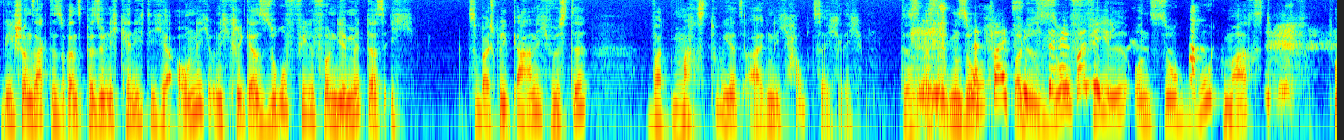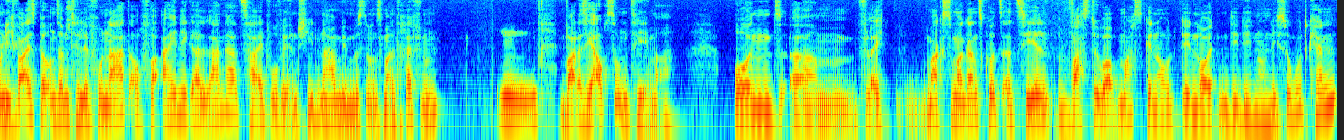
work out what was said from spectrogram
wie ich schon sagte, so ganz persönlich kenne ich dich ja auch nicht und ich kriege ja so viel von dir mit, dass ich zum Beispiel gar nicht wüsste, was machst du jetzt eigentlich hauptsächlich? Das ist eben so, weil du so viel und so gut machst. Und ich weiß bei unserem Telefonat auch vor einiger langer Zeit, wo wir entschieden haben, wir müssen uns mal treffen, mhm. war das ja auch so ein Thema. Und ähm, vielleicht magst du mal ganz kurz erzählen, was du überhaupt machst, genau den Leuten, die dich noch nicht so gut kennen.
